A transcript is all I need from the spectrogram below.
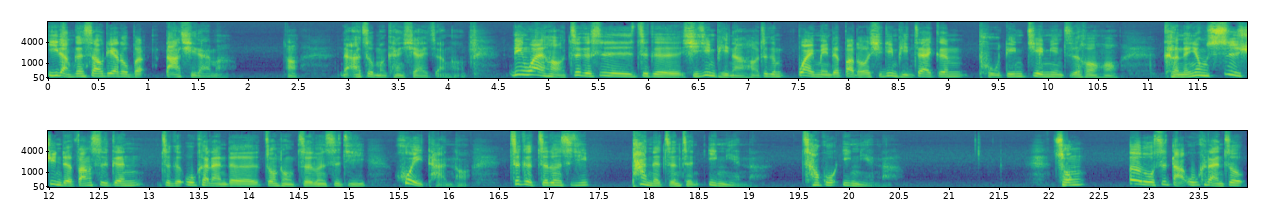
伊朗跟沙乌地阿拉伯打起来吗？好，那阿志，我们看下一张哈。另外哈，这个是这个习近平啊哈，这个外媒的报道，习近平在跟普丁见面之后哈，可能用视讯的方式跟这个乌克兰的总统泽伦斯基会谈哈。这个泽伦斯基判了整整一年了，超过一年了，从。俄罗斯打乌克兰之后，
